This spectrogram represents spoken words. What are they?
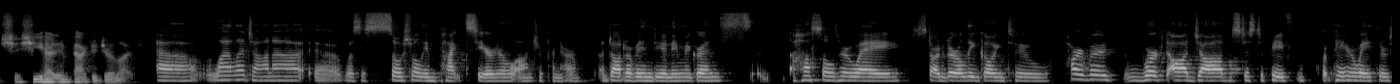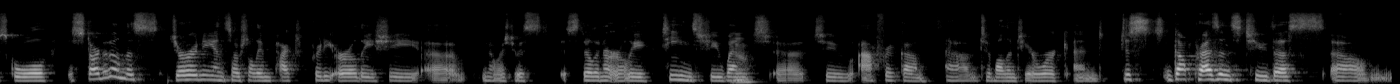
she had impacted your life. Uh, Leila Janah uh, was a social impact serial entrepreneur, a daughter of Indian immigrants, hustled her way, started early going to Harvard, worked odd jobs just to pay, pay her way through school, started on this journey and social impact pretty early. She, uh, you know, when she was still in her early teens, she went yeah. uh, to Africa um, to volunteer work and just got presence to this um,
